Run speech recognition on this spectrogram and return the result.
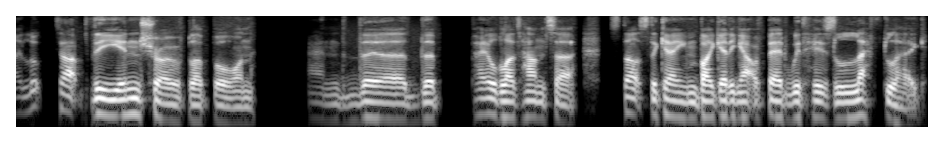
I looked up the intro of Bloodborne, and the the Pale Blood Hunter starts the game by getting out of bed with his left leg,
